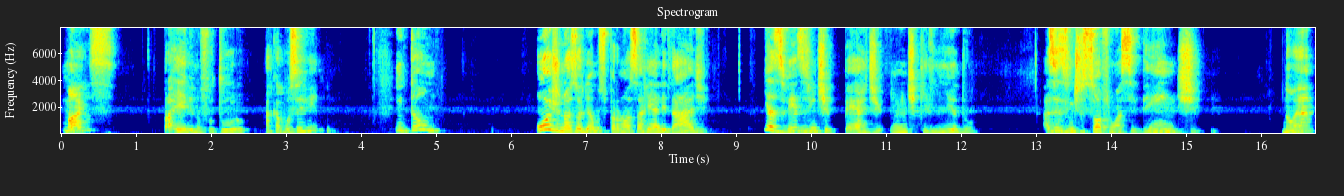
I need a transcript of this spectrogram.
mas, para ele no futuro, acabou servindo. Então, hoje nós olhamos para a nossa realidade e às vezes a gente perde um ente querido, às vezes a gente sofre um acidente, não é?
